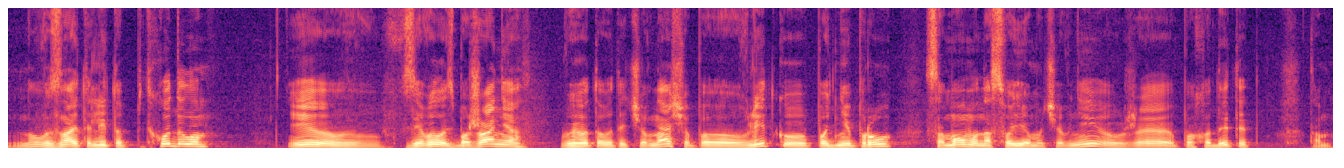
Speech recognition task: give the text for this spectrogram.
ну, ви знаєте, літо підходило, і з'явилось бажання виготовити човна, щоб е, влітку по Дніпру самому на своєму човні вже походити там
